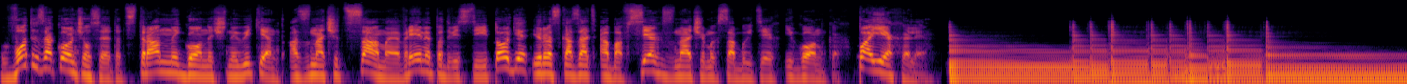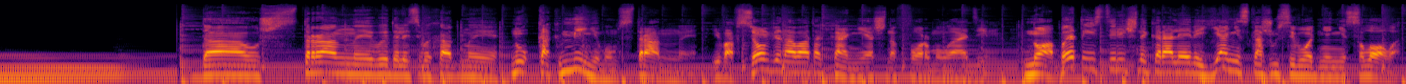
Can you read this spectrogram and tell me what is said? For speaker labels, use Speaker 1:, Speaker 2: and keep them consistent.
Speaker 1: Вот и закончился этот странный гоночный уикенд, а значит самое время подвести итоги и рассказать обо всех значимых событиях и гонках. Поехали! Да уж, странные выдались выходные. Ну, как минимум странные. И во всем виновата, конечно, Формула-1. Но об этой истеричной королеве я не скажу сегодня ни слова.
